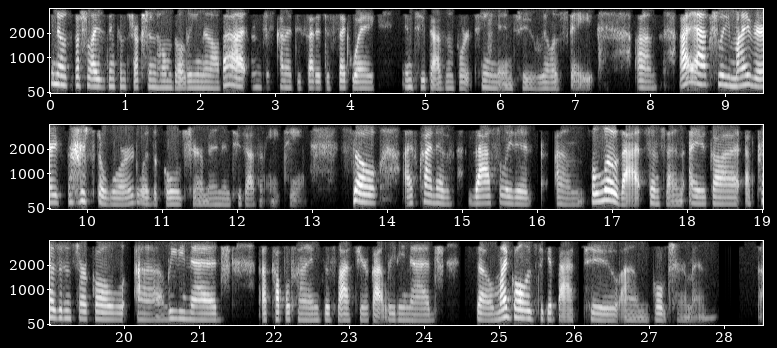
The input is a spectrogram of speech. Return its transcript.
you know, specialized in construction, home building, and all that, and just kind of decided to segue in 2014 into real estate. Um, I actually, my very first award was a gold chairman in 2018. So I've kind of vacillated um, below that since then. I got a President Circle, uh, Leading Edge, a couple times. This last year got Leading Edge. So my goal is to get back to um, Gold Chairman. So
